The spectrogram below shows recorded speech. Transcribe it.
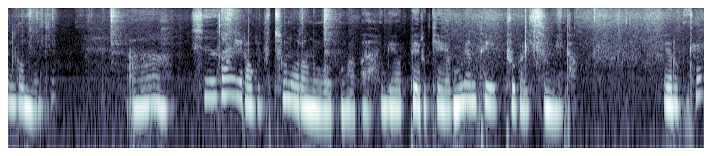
이건 뭐지? 아, 신상이라고 붙여놓으라는 거구나 봐요. 여기 옆에 이렇게 양면 테이프가 있습니다. 이렇게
